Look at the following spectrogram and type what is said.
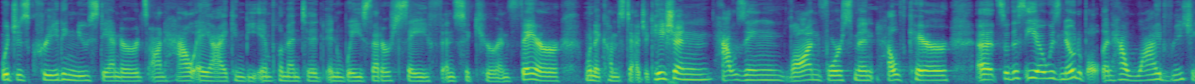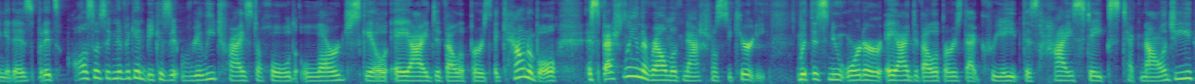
which is creating new standards on how AI can be implemented in ways that are safe and secure and fair when it comes to education, housing, law enforcement, healthcare. Uh, so this EO is notable and how wide reaching it is, but it's also significant because it really tries to hold large scale AI developers accountable, especially in the realm of national security. With this new order, AI developers developers that create this high stakes technology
